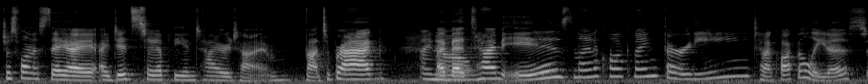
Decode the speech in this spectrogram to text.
just want to say I, I did stay up the entire time. Not to brag, I know. My bedtime is 9 o'clock, 9.30, 10 o'clock the latest,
